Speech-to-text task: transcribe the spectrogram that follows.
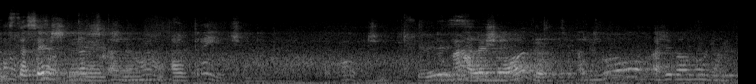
Ma stasera ce n'è al 13. Oggi. Ah, alle 9? Alle 9 arrivavamo là.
